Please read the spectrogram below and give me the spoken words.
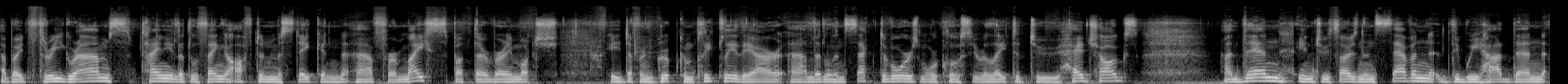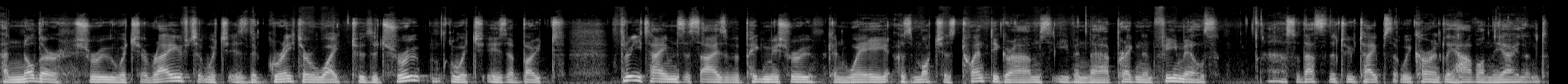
about three grams, tiny little thing, often mistaken uh, for mice, but they're very much a different group completely. They are uh, little insectivores, more closely related to hedgehogs. And then in 2007, we had then another shrew which arrived, which is the greater white-toothed shrew, which is about three times the size of a pygmy shrew, can weigh as much as 20 grams, even uh, pregnant females. Uh, so that's the two types that we currently have on the island.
